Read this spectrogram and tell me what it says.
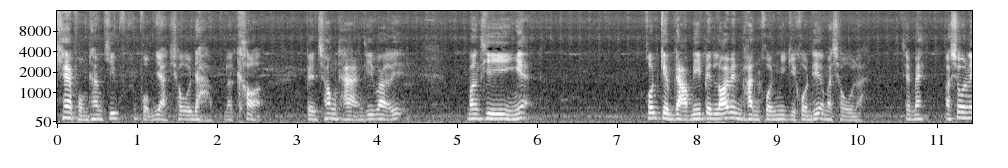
แค่ผมทำคลิปผมอยากโชว์ดาบ แล้วก็เป็นช่องทางที่ว่าเอ้ยบางทีอย่างเงี้ยคนเก็บดาบมีเป็นร้อยเป็นพันคนมีกี่คนที่เอามาโชว์ล่ะ ใช่ไหมเอาโชว์ใน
